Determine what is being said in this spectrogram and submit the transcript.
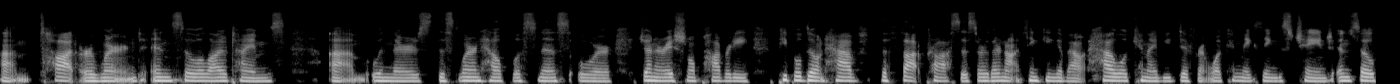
um, taught or learned. And so a lot of times. Um, when there's this learned helplessness or generational poverty, people don't have the thought process or they're not thinking about how can I be different? What can make things change? And so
